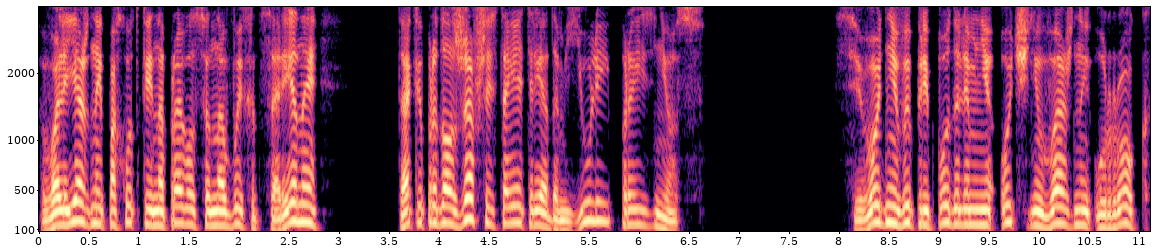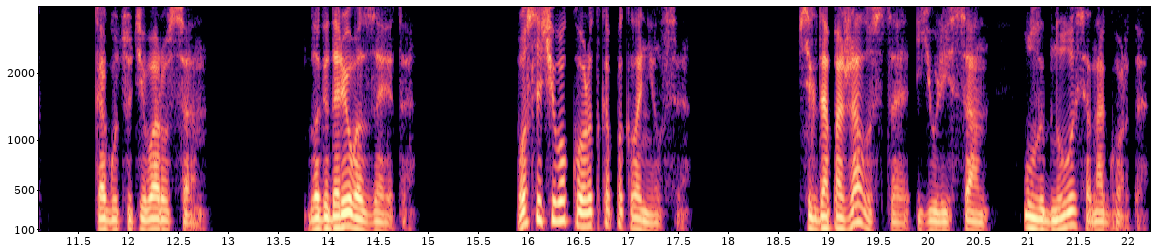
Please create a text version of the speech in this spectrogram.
вальяжной походкой направился на выход с арены, так и продолжавший стоять рядом Юлий произнес. «Сегодня вы преподали мне очень важный урок, Кагуцутивару-сан. Благодарю вас за это». После чего коротко поклонился. «Всегда пожалуйста, Юлий-сан», — улыбнулась она гордо.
